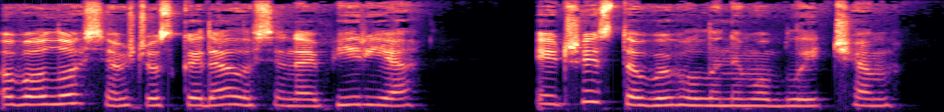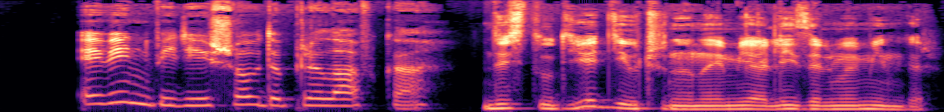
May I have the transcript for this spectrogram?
волоссям, що скидалося на пір'я, і чисто виголеним обличчям. І він підійшов до прилавка. Десь тут є дівчина на ім'я Лізель Мемінгер?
